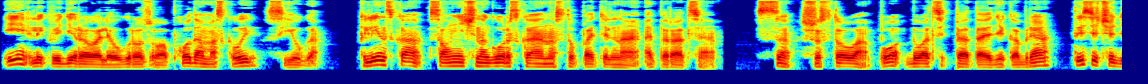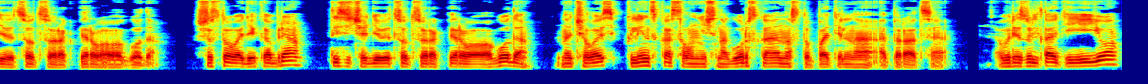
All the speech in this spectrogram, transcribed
и ликвидировали угрозу обхода Москвы с юга. Клинско-Солнечногорская наступательная операция с 6 по 25 декабря 1941 года. 6 декабря 1941 года началась Клинско-Солнечногорская наступательная операция. В результате ее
